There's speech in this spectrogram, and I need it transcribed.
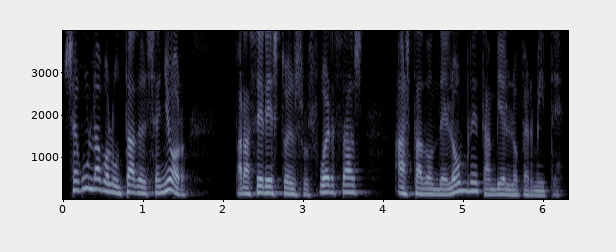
según la voluntad del Señor, para hacer esto en sus fuerzas hasta donde el hombre también lo permite.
